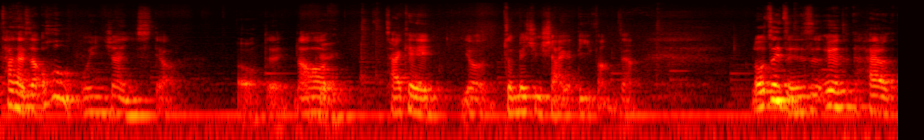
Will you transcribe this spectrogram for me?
他才知道，哦，我已经现在已经死掉了，哦，对，然后才可以有准备去下一个地方这样。然后这一整件事，因为还有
